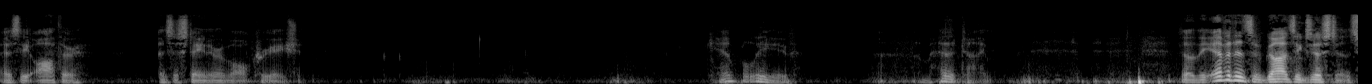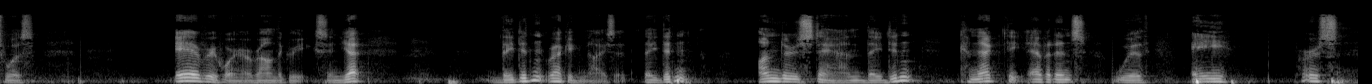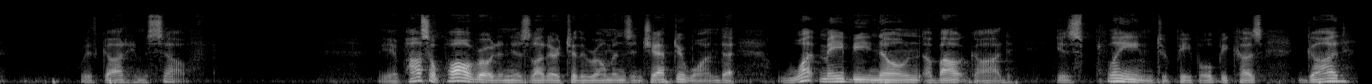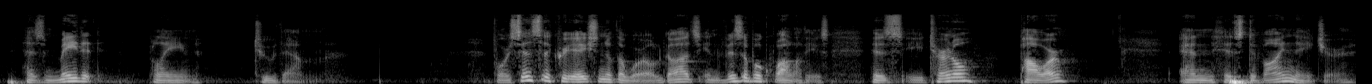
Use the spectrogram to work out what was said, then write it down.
as the author and sustainer of all creation. Can't believe I'm ahead of time. So the evidence of God's existence was everywhere around the Greeks, and yet they didn't recognize it. They didn't understand. They didn't connect the evidence with a person, with God Himself. The Apostle Paul wrote in his letter to the Romans in chapter 1 that what may be known about God is plain to people because God has made it plain to them. For since the creation of the world, God's invisible qualities, his eternal power, and his divine nature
